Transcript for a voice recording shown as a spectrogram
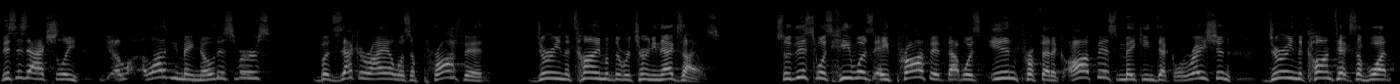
this is actually, a lot of you may know this verse, but Zechariah was a prophet during the time of the returning exiles. So this was, he was a prophet that was in prophetic office, making declaration during the context of what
